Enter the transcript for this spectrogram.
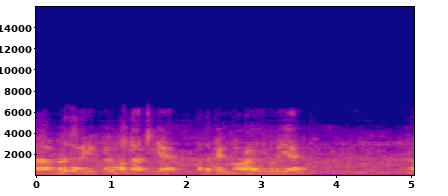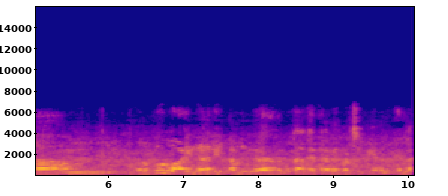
ஆஹ், விடுதலையில் பெரும்பங்காற்றிய அந்த பெண் போராளியினுடைய ஒரு கூர்வாளி நிழலில் அப்படிங்கிற அந்த புத்தகத்தை திறமை பேர் படிச்சிருப்பீங்க எனக்கு தெரியல.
